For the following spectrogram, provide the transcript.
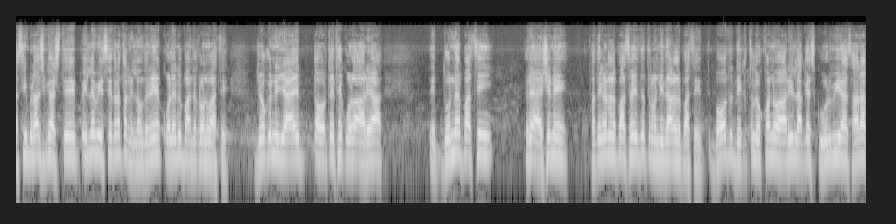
ਅਸੀਂ ਬੜਾ ਸੰਘਰਸ਼ ਤੇ ਪਹਿਲਾਂ ਵੀ ਇਸੇ ਤਰ੍ਹਾਂ ਧਰਨੇ ਲਾਉਂਦੇ ਰਹੇ ਹਾਂ ਕੋਲੇ ਨੂੰ ਬੰਦ ਕਰਾਉਣ ਵਾਸਤੇ, ਜੋ ਕਿ ਨਜਾਇਜ਼ ਤੌਰ ਤੇ ਇੱਥੇ ਕੋਲਾ ਆ ਰਿਹਾ। ਤੇ ਦੋਨੇ ਪਾਸੇ ਹੀ ਰਿਹਾਇਸ਼ ਨੇ। ਫਤਿਹਗੜ੍ਹ ਵਾਲੇ ਪਾਸੇ ਤੇ ਤਲਵੰਡੀ ਨਾਲ ਵਾਲੇ ਪਾਸੇ। ਬਹੁਤ ਦਿੱਕਤ ਲੋਕਾਂ ਨੂੰ ਆ ਰਹੀ, ਲਾਗੇ ਸਕੂਲ ਵੀ ਆ, ਸਾਰਾ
